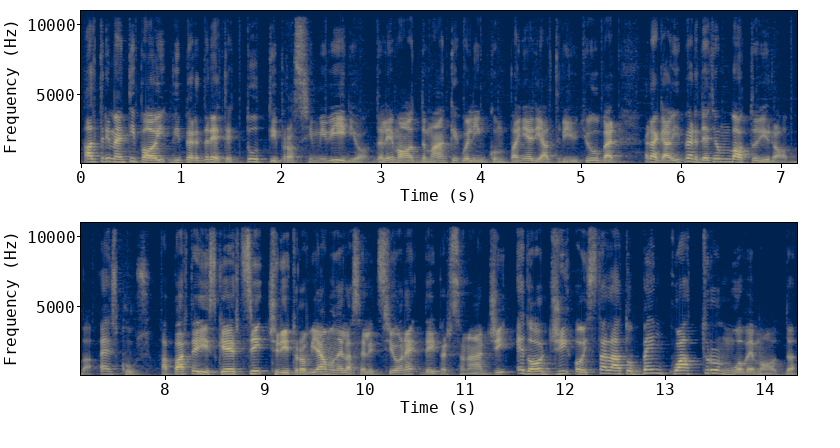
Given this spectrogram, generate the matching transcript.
altrimenti poi vi perderete tutti i prossimi video delle mod ma anche quelli in compagnia di altri youtuber. Raga, vi perdete un botto di roba, eh scusa. A parte gli scherzi, ci ritroviamo nella selezione dei personaggi ed oggi ho installato ben 4 nuove mod.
